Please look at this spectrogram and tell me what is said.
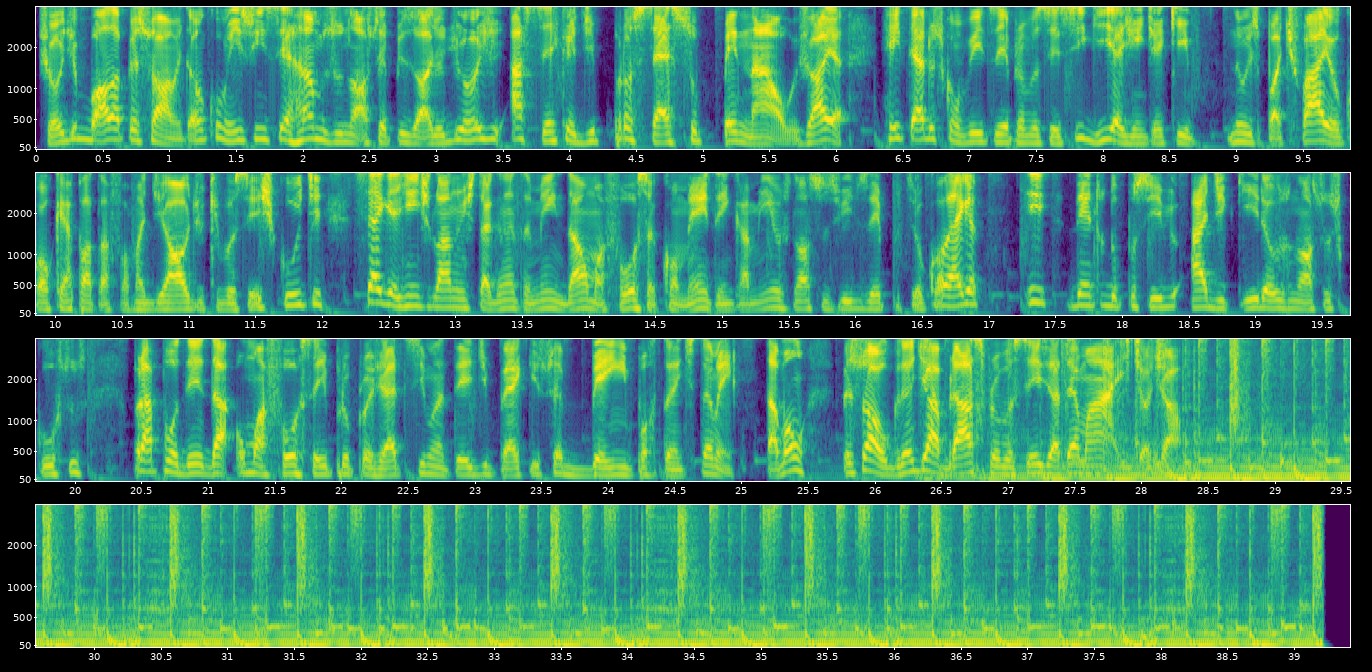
Show de bola, pessoal. Então, com isso, encerramos o nosso episódio de hoje acerca de processo penal. Joia? Reitero os convites aí para você seguir a gente aqui no Spotify ou qualquer plataforma de áudio que você escute. Segue a gente lá no Instagram também, dá uma força, comenta, encaminha os nossos vídeos aí pro seu colega e, dentro do possível, adquira os nossos cursos para poder dar uma força aí pro projeto se manter de pé, que isso é bem importante também, tá bom? Pessoal, grande abraço para vocês e até mais. Tchau, tchau.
